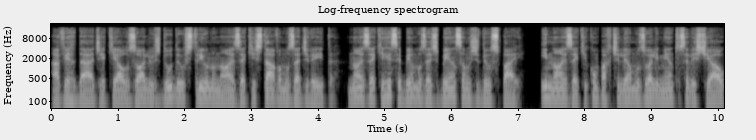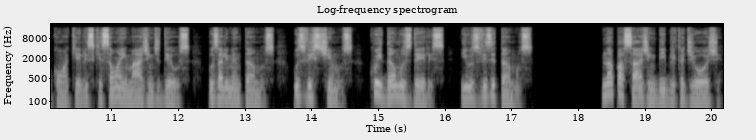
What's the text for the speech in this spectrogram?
A verdade é que aos olhos do Deus Trino nós é que estávamos à direita, nós é que recebemos as bênçãos de Deus Pai, e nós é que compartilhamos o alimento celestial com aqueles que são a imagem de Deus, os alimentamos, os vestimos, cuidamos deles, e os visitamos. Na passagem bíblica de hoje,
